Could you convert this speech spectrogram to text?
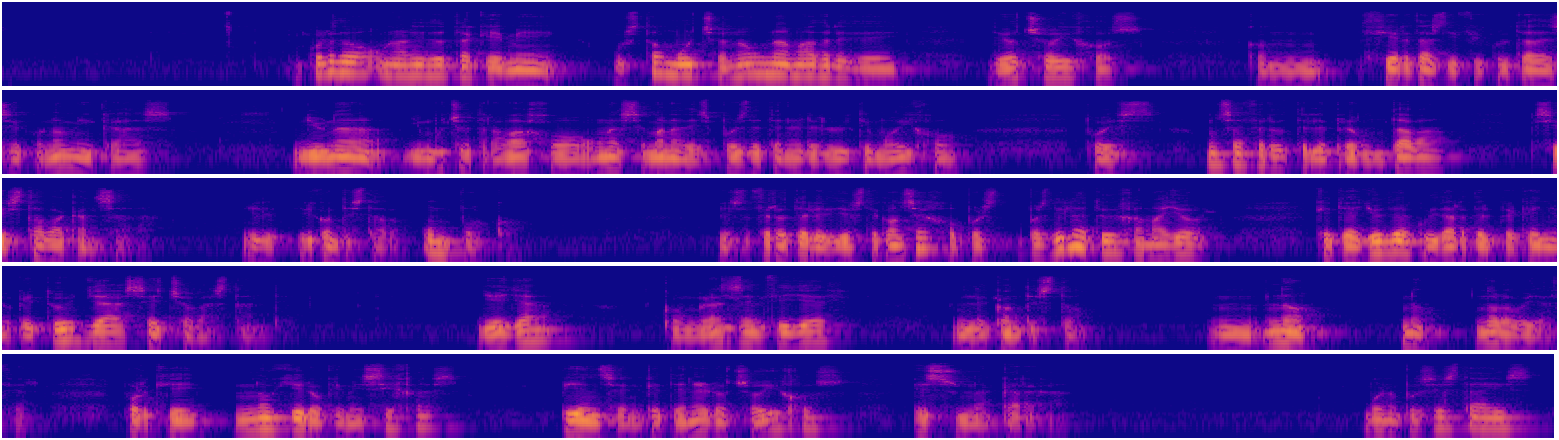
Me acuerdo una anécdota que me gustó mucho, ¿no? Una madre de, de ocho hijos con ciertas dificultades económicas y, una, y mucho trabajo, una semana después de tener el último hijo, pues un sacerdote le preguntaba si estaba cansada. Y le contestaba, un poco. Y el sacerdote le dio este consejo, pues, pues dile a tu hija mayor que te ayude a cuidar del pequeño, que tú ya has hecho bastante. Y ella, con gran sencillez, le contestó, mm, no, no, no lo voy a hacer, porque no quiero que mis hijas piensen que tener ocho hijos es una carga. Bueno, pues esta es,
